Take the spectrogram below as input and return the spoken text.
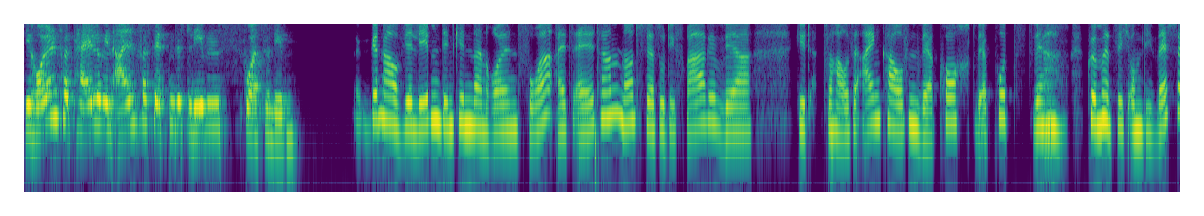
die Rollenverteilung in allen Facetten des Lebens vorzuleben. Genau, wir leben den Kindern Rollen vor als Eltern. Ne? Das ist ja so die Frage, wer geht zu Hause einkaufen, wer kocht, wer putzt, wer kümmert sich um die Wäsche.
